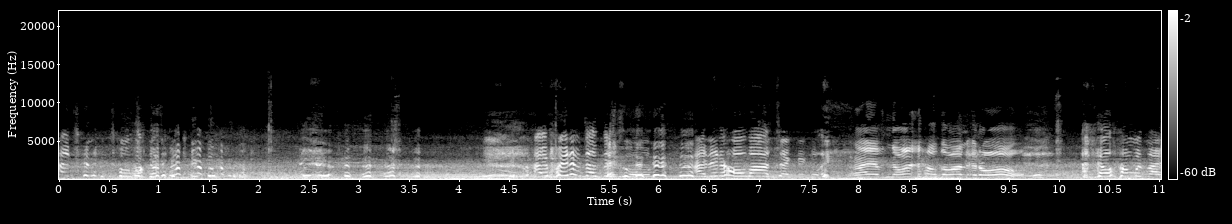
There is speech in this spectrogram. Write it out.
I didn't hold on. I might have done this. whole- I didn't hold on technically. I have not held on at all. I held on with my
